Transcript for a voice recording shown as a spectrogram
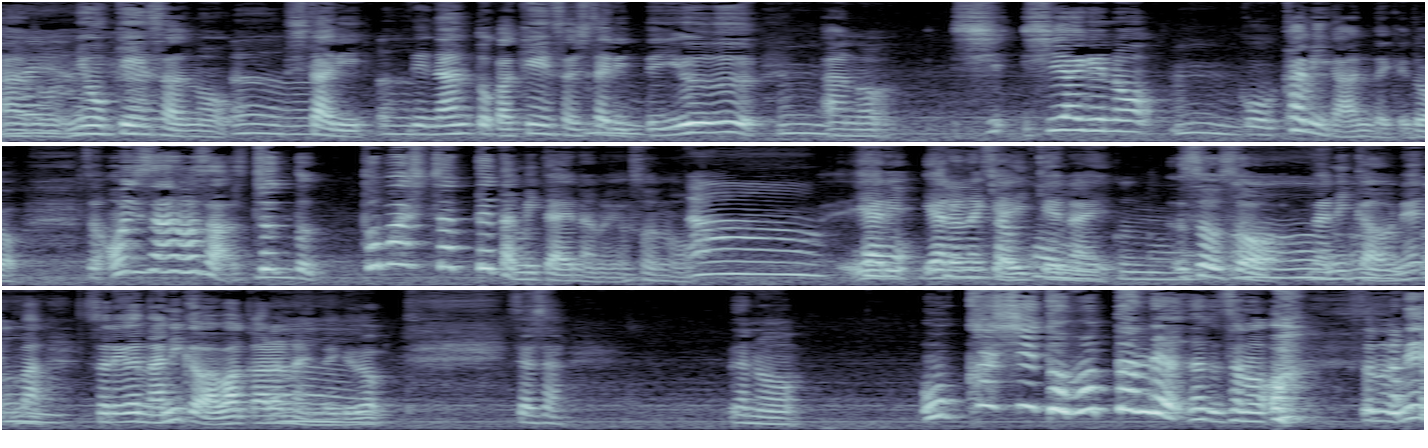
あの尿検査のうんしたり、うんでなんとか検査したりっていう、うん。あのし仕上げのうん。こう紙があるんだけどそのおじさんはさちょっと飛ばしちゃってたみたいなのよそのやりやらなきゃいけない。そうそう、何かをね、うんまあそれが何かは分からないんだけど、うん。ささあのおかしいと思ったんだよ。なんかそのそのね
